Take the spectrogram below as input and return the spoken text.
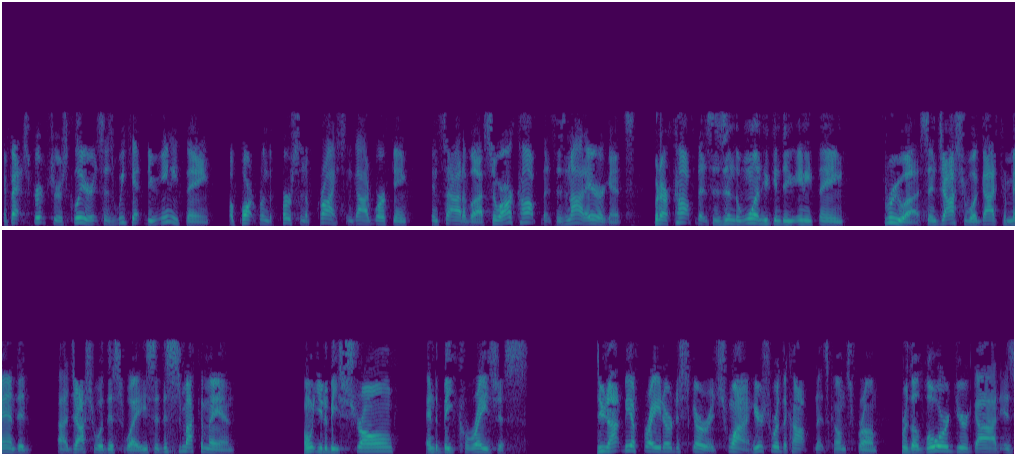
In fact, Scripture is clear. It says we can't do anything apart from the person of Christ and God working inside of us. So our confidence is not arrogance, but our confidence is in the one who can do anything through us. And Joshua, God commanded uh, Joshua this way. He said, This is my command. I want you to be strong and to be courageous. Do not be afraid or discouraged. Why? Here's where the confidence comes from. For the Lord your God is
